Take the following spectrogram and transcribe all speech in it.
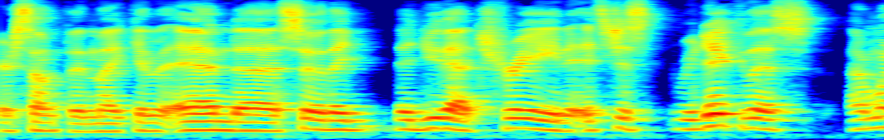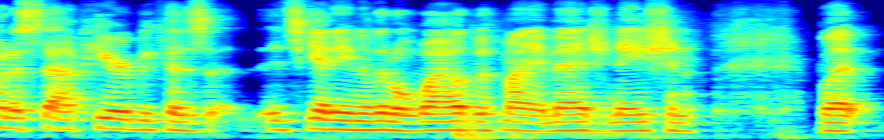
or something like and uh, so they they do that trade. It's just ridiculous. I'm going to stop here because it's getting a little wild with my imagination but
